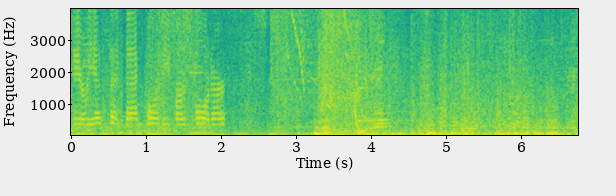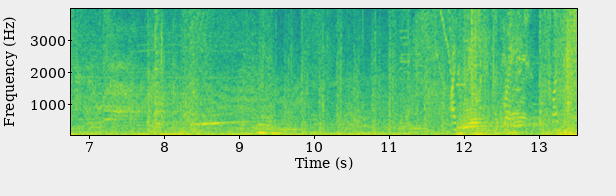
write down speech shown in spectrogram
serious setback for the First Order. I feel his rage. It's like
